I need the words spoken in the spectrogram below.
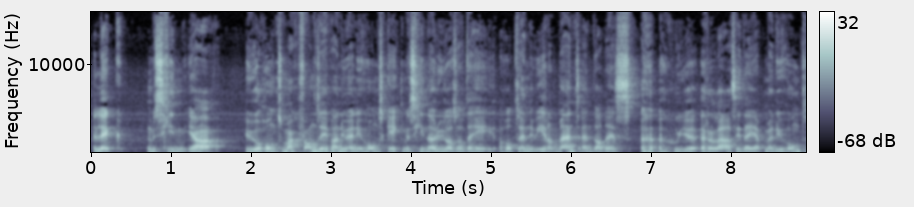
like, misschien, ja, uw hond mag van zijn van u en uw hond kijkt misschien naar u alsof hij hot in de wereld bent. En dat is een goede relatie dat je hebt met uw hond.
